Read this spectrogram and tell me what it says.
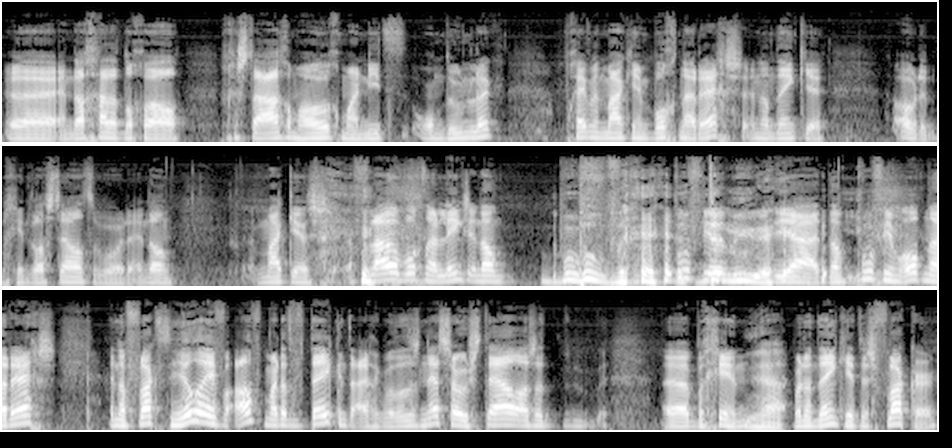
Eh, en dan gaat het nog wel gestaag omhoog, maar niet ondoenlijk. Op een gegeven moment maak je een bocht naar rechts en dan denk je... Oh, dit begint wel stijl te worden. En dan maak je een flauwe bocht naar links en dan boef, poef je de hem, muur. Ja, dan poef je hem op naar rechts. En dan vlakt het heel even af, maar dat betekent eigenlijk... Want dat is net zo stijl als het eh, begin. Ja, Maar dan denk je, het is vlakker.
